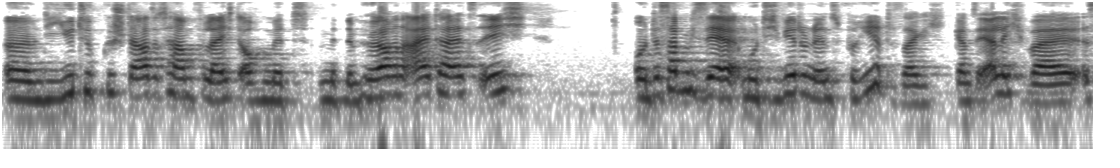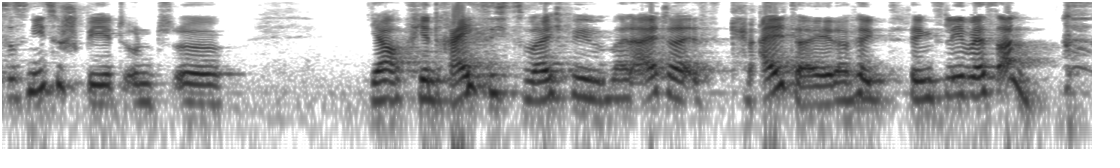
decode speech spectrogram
äh, die YouTube gestartet haben, vielleicht auch mit, mit einem höheren Alter als ich und das hat mich sehr motiviert und inspiriert, sage ich ganz ehrlich, weil es ist nie zu spät und äh, ja, 34 zum Beispiel, mein Alter ist kein Alter, ey, da fängt, fängt das Leben erst an.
